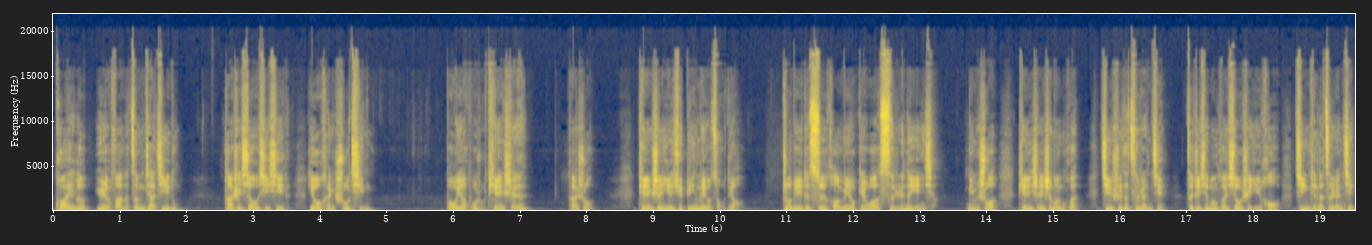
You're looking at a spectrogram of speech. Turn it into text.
快乐越发的增加激动。他是笑嘻嘻的，又很抒情。不要侮辱天神，他说。天神也许并没有走掉，朱比特丝毫没有给我死人的印象。你们说天神是梦幻，即使在自然界，在这些梦幻消失以后，今天的自然界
